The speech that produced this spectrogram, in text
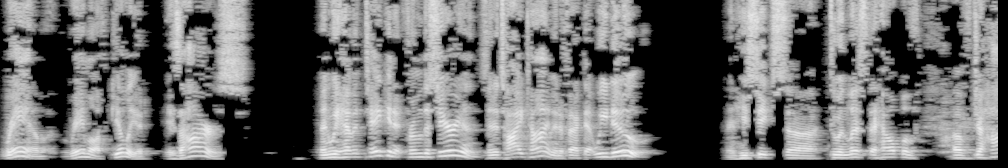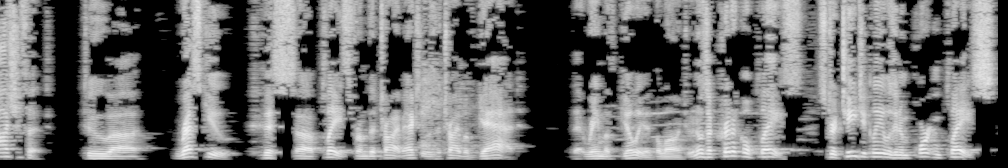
Ram, Ramoth Gilead is ours. And we haven't taken it from the Syrians. And it's high time, in effect, that we do. And he seeks uh, to enlist the help of, of Jehoshaphat to uh, rescue this uh, place from the tribe. Actually, it was the tribe of Gad that Ramoth Gilead belonged to. And it was a critical place. Strategically, it was an important place.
